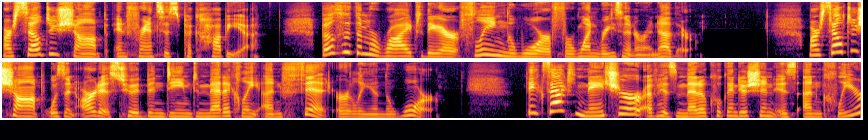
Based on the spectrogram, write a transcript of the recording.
Marcel Duchamp and Francis Picabia. Both of them arrived there fleeing the war for one reason or another. Marcel Duchamp was an artist who had been deemed medically unfit early in the war. The exact nature of his medical condition is unclear,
